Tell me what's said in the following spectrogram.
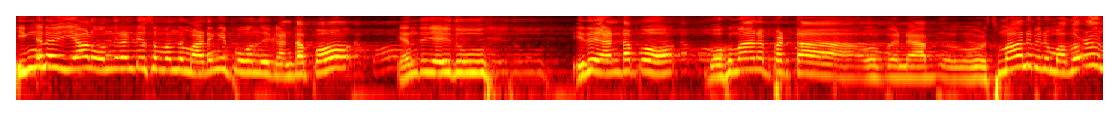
ഇങ്ങനെ ഇയാൾ ഒന്ന് രണ്ട് ദിവസം വന്ന് മടങ്ങി പോകുന്നത് കണ്ടപ്പോ എന്ത് ചെയ്തു? ഇത് കണ്ടപ്പോ ബഹുമാനപ്പെട്ട പിന്നെ ഉസ്മാൻ ബിൻ മദഊൻ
